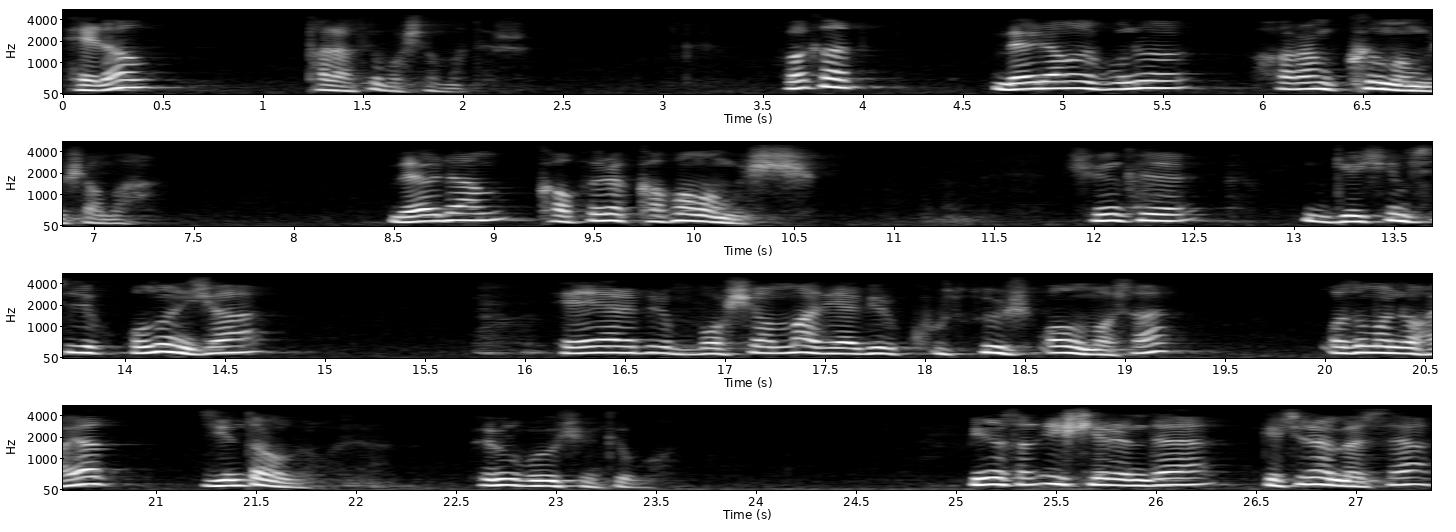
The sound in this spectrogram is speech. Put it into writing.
helal talaklı boşanmadır. Fakat Mevlamız bunu haram kılmamış ama. Mevlam kapıları kapamamış. Çünkü geçimsizlik olunca eğer bir boşanma diye bir kurtuluş olmasa o zaman o hayat zindan olur. Ömür boyu çünkü bu. Bir insan iş yerinde geçiremezse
